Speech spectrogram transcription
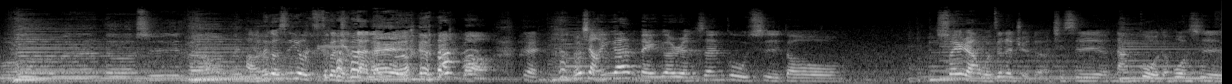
我们都是好。好，那个是柚子这个年代的歌。对，我想应该每个人生故事都，虽然我真的觉得，其实难过的或是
